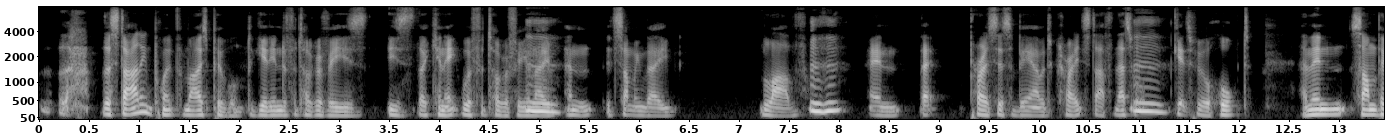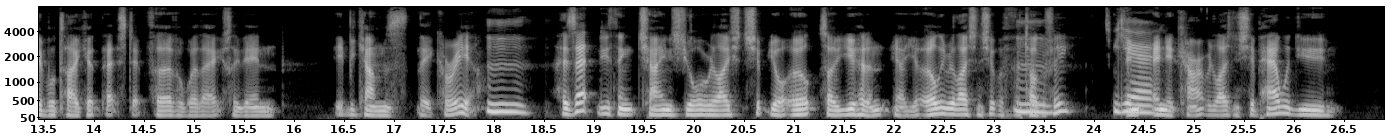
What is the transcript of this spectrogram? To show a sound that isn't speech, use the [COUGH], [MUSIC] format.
[SIGHS] the starting point for most people to get into photography is is they connect with photography and Mm. they and it's something they love hmm and that process of being able to create stuff and that's what Mm. gets people hooked and then some people take it that step further where they actually then it becomes their career Mm. has that do you think changed your relationship your earl so you had an, you know, your early relationship with Mm. photography and- Yeah. and your current relationship how would you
